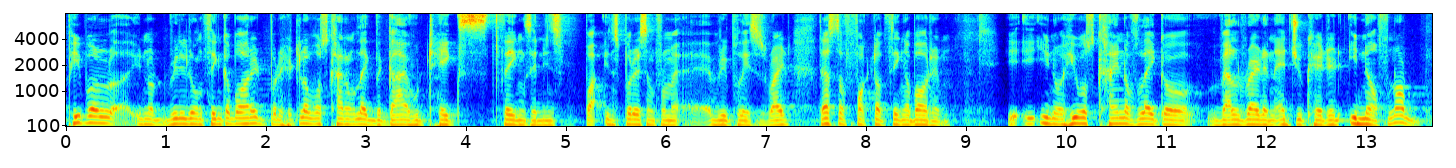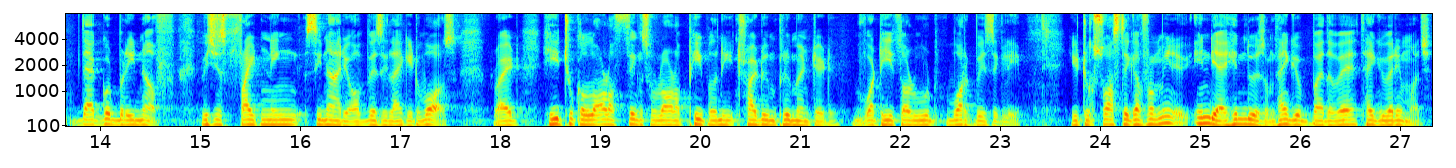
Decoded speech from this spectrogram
people uh, you know really don't think about it but hitler was kind of like the guy who takes things and insp- inspiration from uh, every places right? That's the fucked up thing about him you know he was kind of like a well-read and educated enough not that good but enough which is frightening scenario obviously like it was right? He took a lot of things from a lot of people and he tried to implement it what he thought would work basically. He took swastika from india hinduism. Thank you by the way. Thank you very much.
